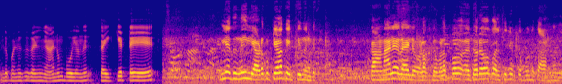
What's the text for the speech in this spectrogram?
എന്റെ പണിയൊക്കെ കഴിഞ്ഞ് ഞാനും പോയി ഒന്ന് കഴിക്കട്ടെ. ഇല്ല തിന്നില്ല. അവിടെ കുട്ടികളൊക്കെ ഇരിക്കുന്നുണ്ട്. കാണാലോ ഏതായാലും. അവളൊക്കെ അവളിപ്പോൾ എത്രയോ കൊലത്തിന്റെ അടുക്കപ്പോൾ ഒന്ന് കാണുന്നത്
